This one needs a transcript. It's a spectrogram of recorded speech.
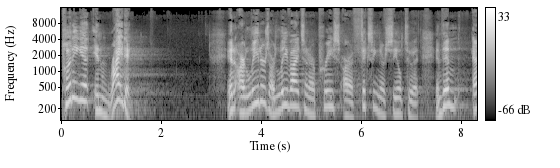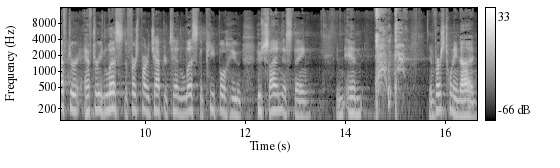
putting it in writing. And our leaders, our Levites, and our priests are affixing their seal to it. And then after, after he lists, the first part of chapter 10 lists the people who, who signed this thing. And, and in verse 29,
